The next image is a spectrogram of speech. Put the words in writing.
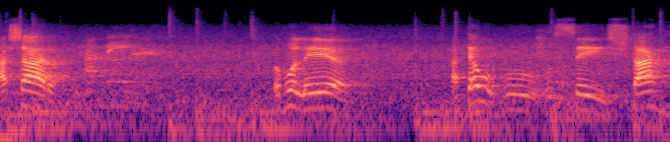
Acharam? Amém. Eu vou ler até o 6, tá?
